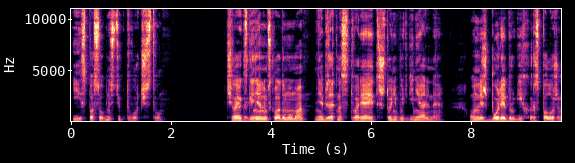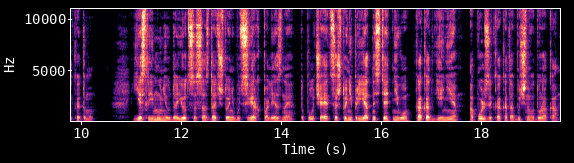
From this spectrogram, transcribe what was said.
и способностью к творчеству. Человек с гениальным складом ума не обязательно сотворяет что-нибудь гениальное. Он лишь более других расположен к этому. Если ему не удается создать что-нибудь сверхполезное, то получается, что неприятности от него как от гения, а пользы как от обычного дурака.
